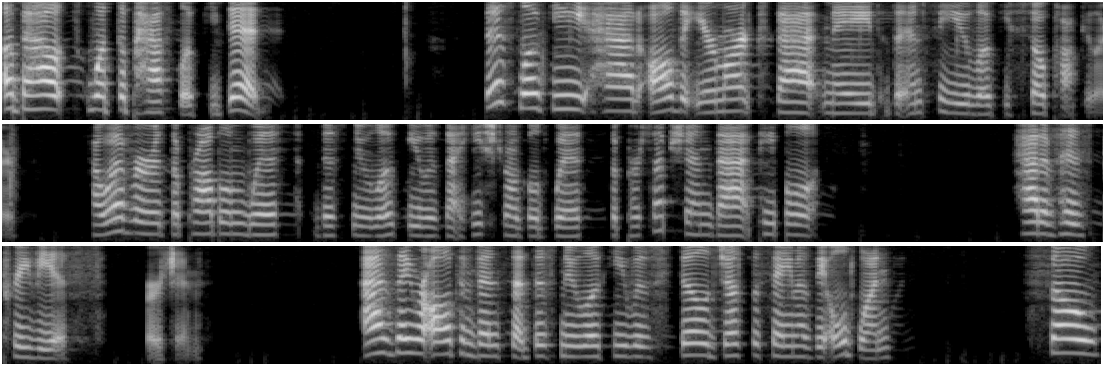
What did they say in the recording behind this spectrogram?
about what the past Loki did. This Loki had all the earmarks that made the MCU Loki so popular. However, the problem with this new Loki was that he struggled with the perception that people had of his previous version. As they were all convinced that this new Loki was still just the same as the old one. So,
